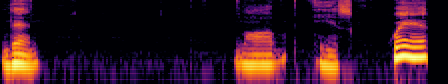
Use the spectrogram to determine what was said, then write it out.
then norm A square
